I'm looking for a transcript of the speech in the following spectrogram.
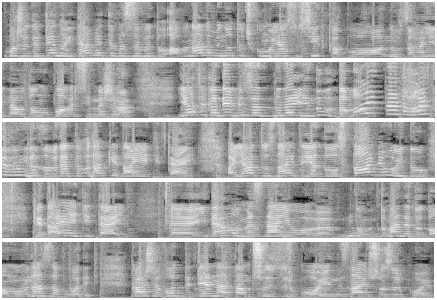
боже, дитино, йдемо, я тебе заведу. А вона на минуточку моя сусідка по ну взагалі на одному поверсі ми живемо. Я така дивлюся на неї, ну давайте, давайте ви мене заведете. Вона кидає дітей. А я то знаєте, я до останнього йду, кидає дітей. Е, йдемо ми з нею е, ну, до мене додому, вона заводить. Каже, от дитина там щось з рукою, не знаю, що з рукою.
